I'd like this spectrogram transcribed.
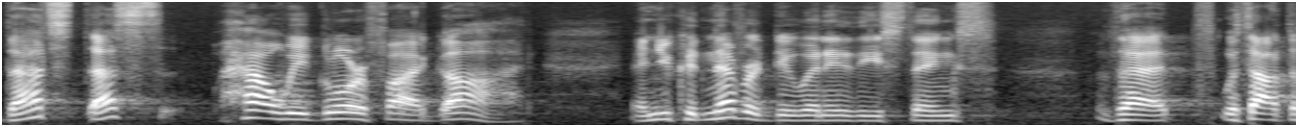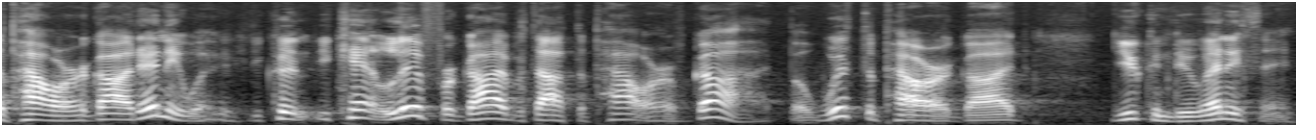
That's that's how we glorify God. And you could never do any of these things that without the power of God anyway. You couldn't you can't live for God without the power of God. But with the power of God, you can do anything.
